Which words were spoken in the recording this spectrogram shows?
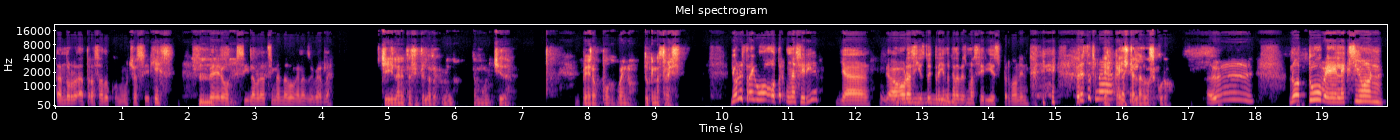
ando atrasado con muchas series. Pero sí, la verdad sí me han dado ganas de verla. sí, la neta sí te la recomiendo, está muy chida. Pero pues bueno, ¿tú qué nos traes? Yo les traigo otra, una serie. Ya, ahora sí estoy trayendo cada vez más series, perdonen. Pero esta es una. Ya caíste al lado oscuro. No tuve elección.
